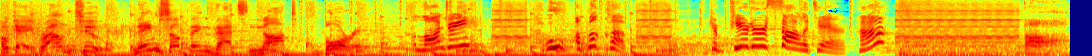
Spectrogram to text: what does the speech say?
Okay, round two. Name something that's not boring. A laundry? Ooh, a book club. Computer solitaire, huh? Ah,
